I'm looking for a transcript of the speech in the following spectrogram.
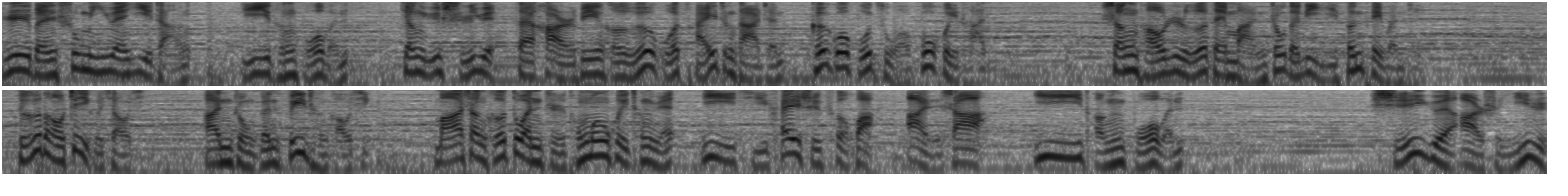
日本枢密院议长伊藤博文将于十月在哈尔滨和俄国财政大臣格国夫佐夫会谈，商讨日俄在满洲的利益分配问题。得到这个消息，安重根非常高兴，马上和断指同盟会成员一起开始策划暗杀伊藤博文。十月二十一日，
